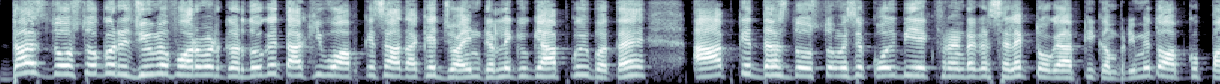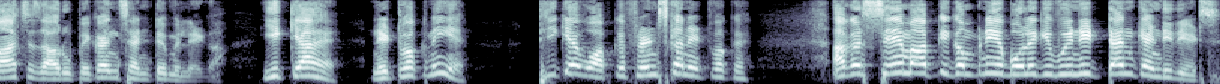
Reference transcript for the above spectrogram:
दस दोस्तों को रिज्यूमे फॉरवर्ड कर दोगे ताकि वो आपके साथ आके ज्वाइन कर ले, क्योंकि आपको ही पता है, आपके दस दोस्तों में से कोई भी एक फ्रेंड अगर सेलेक्ट हो गया आपकी कंपनी में तो आपको पाँच हज़ार रुपए का इंसेंटिव मिलेगा। ये क्या है? नेटवर्क नहीं है। ठीक है, वो आपके फ्रेंड्स का नेटवर्क है। अगर सेम आपकी कंपनी बोले कि वी नीड टेन कैंडिडेट्स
